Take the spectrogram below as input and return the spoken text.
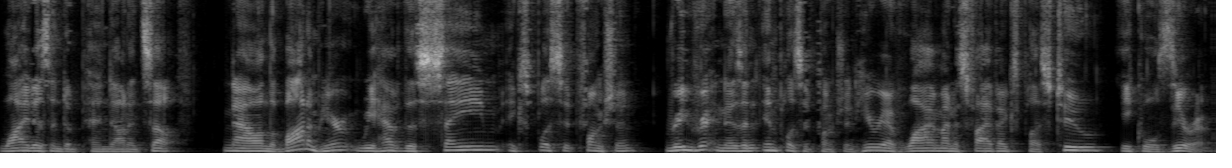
y doesn't depend on itself. Now on the bottom here, we have the same explicit function rewritten as an implicit function. Here we have y minus 5x plus 2 equals 0.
